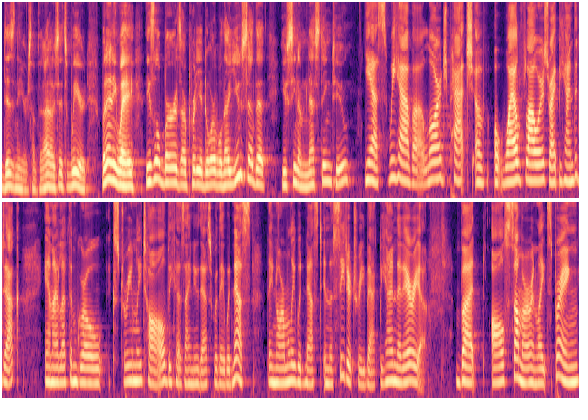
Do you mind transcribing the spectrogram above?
Disney or something. I don't know. It's, it's weird. But anyway, these little birds are pretty adorable. Now you said that you've seen them nesting too. Yes, we have a large patch of uh, wildflowers right behind the deck, and I let them grow extremely tall because I knew that's where they would nest. They normally would nest in the cedar tree back behind that area. But all summer and late spring,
